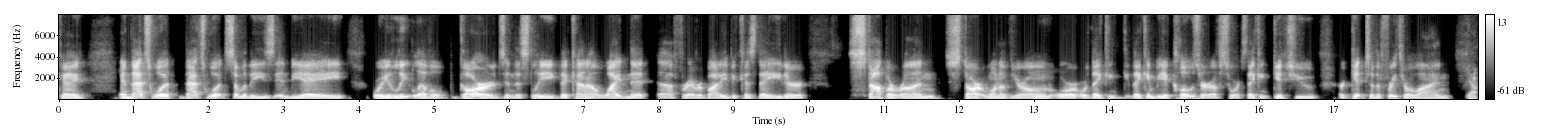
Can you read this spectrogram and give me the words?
Okay. And that's what that's what some of these NBA or elite level guards in this league they kind of widen it uh, for everybody because they either stop a run, start one of your own, or or they can they can be a closer of sorts. They can get you or get to the free throw line, yeah,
